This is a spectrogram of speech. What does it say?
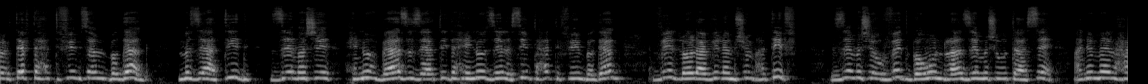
לחטף את החטיפים שם בגג. מה זה העתיד? זה מה שחינוך בעזה זה עתיד החינוך, זה לשים את החטיפים בגג ולא להביא להם שום חטיף. זה מה שעובד באונר"א, זה מה שהוא תעשה. אני אומר לך,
